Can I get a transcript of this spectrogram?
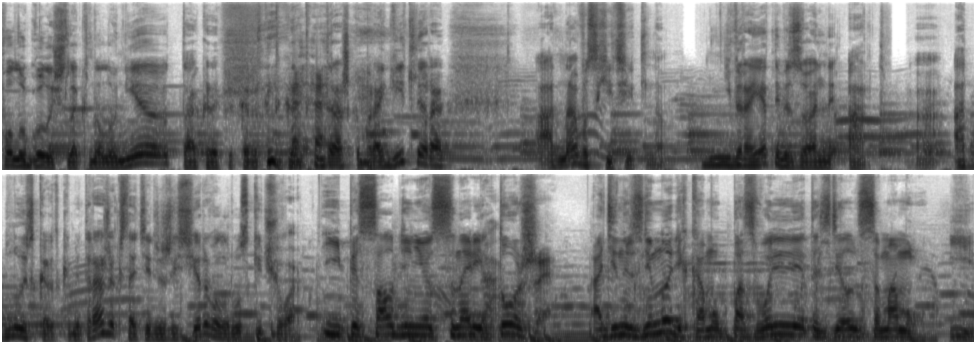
полуголый человек на Луне, так короткометражка про Гитлера. Она восхитительна. Невероятный визуальный арт. А, одну из короткометражек, кстати, режиссировал русский чувак. И писал для нее сценарий да. тоже. Один из немногих, кому позволили это сделать самому. И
